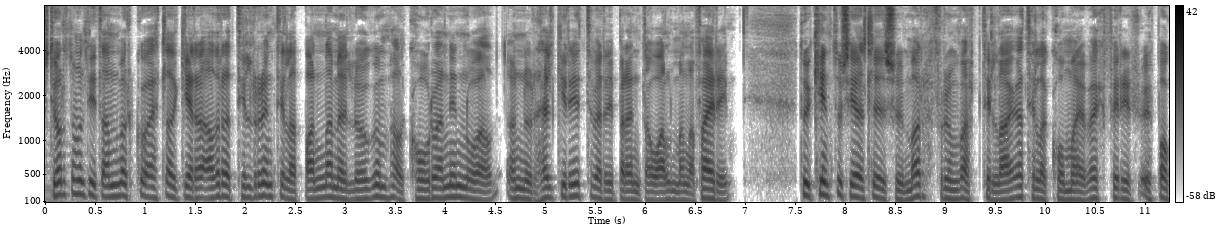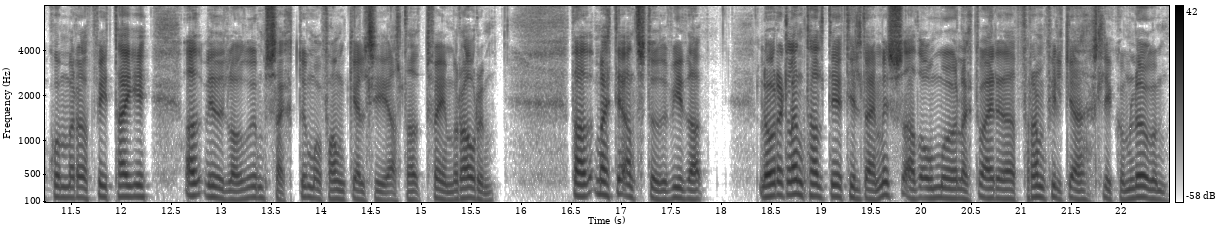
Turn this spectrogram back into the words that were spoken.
Stjórnvöldi í Danmörku ætla að gera aðra tilraun til að banna með lögum að kóraninn og að önnur helgiritt verði brenda á almanna færi. Þau kynntu síðastliði sumar frumvarp til laga til að koma í vekk fyrir uppákomar að því tægi að viðlóðum, sektum og fangelsi alltaf tveimur árum. Það mætti andstöðu víða. Lögregland taldi til dæmis að ómögulegt værið að framfylgja slíkum lögum.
